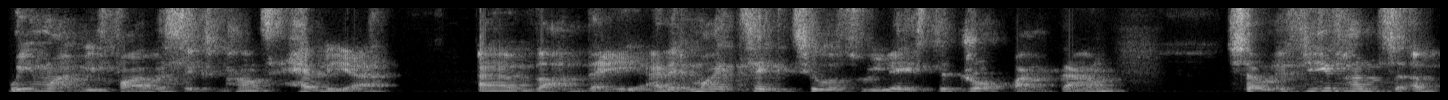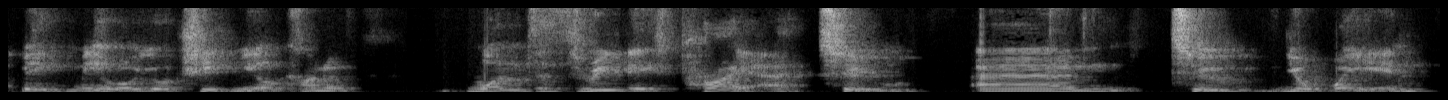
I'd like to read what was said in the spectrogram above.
we might be five or six pounds heavier uh, that day, and it might take two or three days to drop back down. So if you've had a big meal or your cheat meal kind of one to three days prior to um, to your weigh-in,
